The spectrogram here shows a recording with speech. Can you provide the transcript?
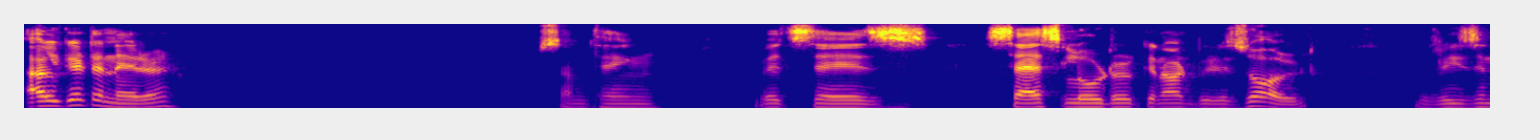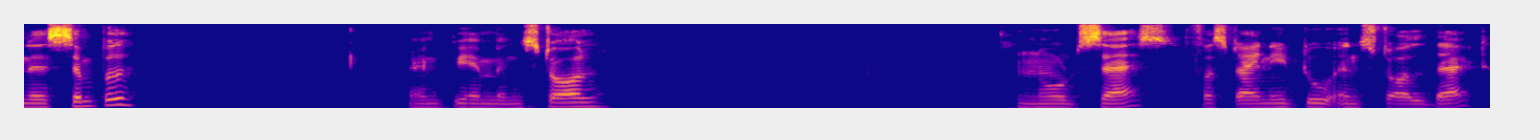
I'll get an error. Something which says sass loader cannot be resolved. The reason is simple. Npm install. Node sass. First i need to install that.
